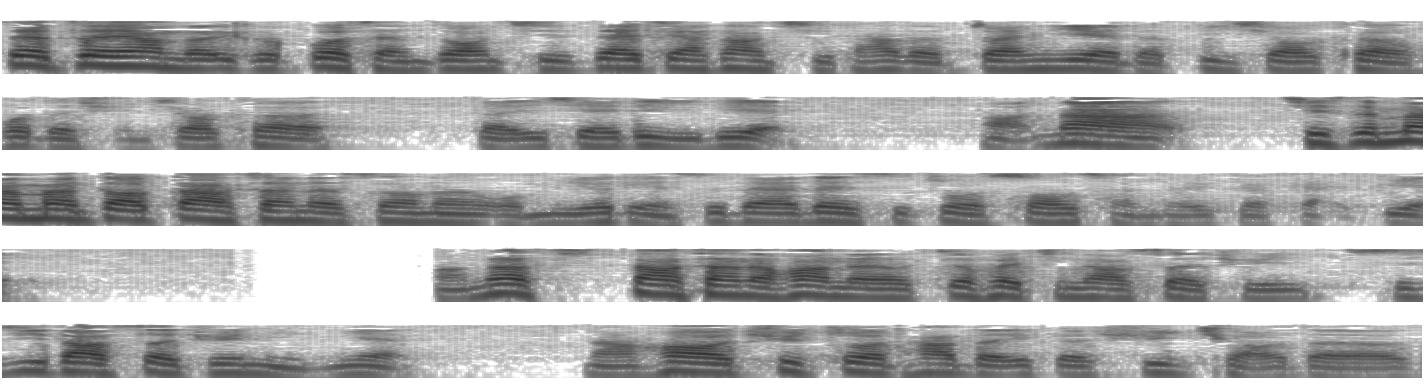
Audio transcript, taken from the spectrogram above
在这样的一个过程中，其实再加上其他的专业的必修课或者选修课。的一些历练，好，那其实慢慢到大三的时候呢，我们有点是在类似做收成的一个改变，好，那大三的话呢，就会进到社区，实际到社区里面，然后去做他的一个需求的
